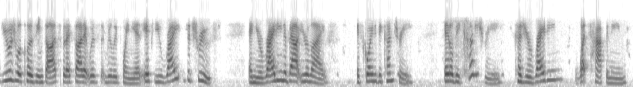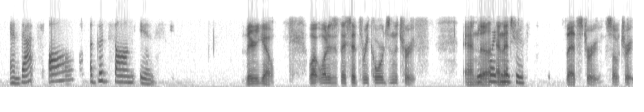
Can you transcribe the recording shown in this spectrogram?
usual closing thoughts, but I thought it was really poignant. If you write the truth and you're writing about your life, it's going to be country. It'll be country because you're writing what's happening, and that's all a good song is. There you go. What what is it? They said three chords and the truth, and Three uh, chords and and the that's truth. that's true. So true.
